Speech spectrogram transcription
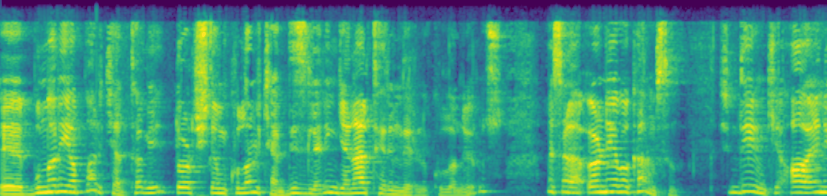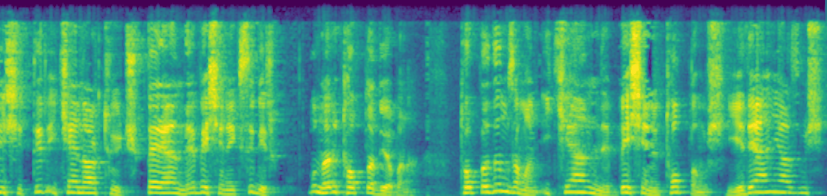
Ee, bunları yaparken tabii 4 işlemi kullanırken dizilerin genel terimlerini kullanıyoruz. Mesela örneğe bakar mısın? Şimdi diyelim ki a n eşittir 2n artı 3, b n de 5n eksi 1. Bunları topla diyor bana. Topladığım zaman 2n ile 5n'i toplamış 7n yazmış.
